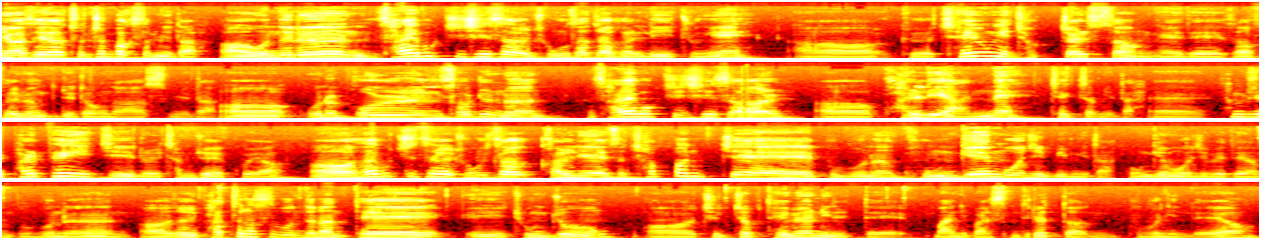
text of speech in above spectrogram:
안녕하세요 천천박사입니다. 어, 오늘은 사회복지시설 종사자 관리 중에 어, 그 채용의 적절성에 대해서 설명드리려고 나왔습니다. 어, 오늘 볼 서류는 사회복지시설 어, 관리 안내 책자입니다. 38페이지를 참조했고요. 어, 사회복지시설 종사 관리에서 첫 번째 부분은 공개 모집입니다. 공개 모집에 대한 부분은 어, 저희 파트너스 분들한테 이 종종 어, 직접 대면일 때 많이 말씀드렸던 부분인데요.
